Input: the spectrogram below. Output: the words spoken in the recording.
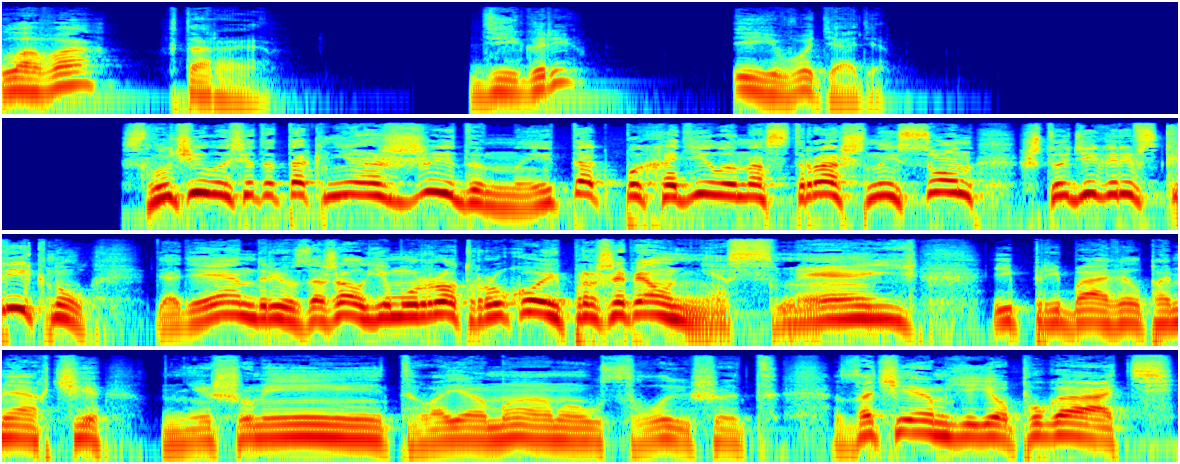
Глава вторая. Дигори и его дядя. Случилось это так неожиданно и так походило на страшный сон, что Дигори вскрикнул. Дядя Эндрю зажал ему рот рукой и прошепел «Не смей!» и прибавил помягче «Не шуми, твоя мама услышит. Зачем ее пугать?»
